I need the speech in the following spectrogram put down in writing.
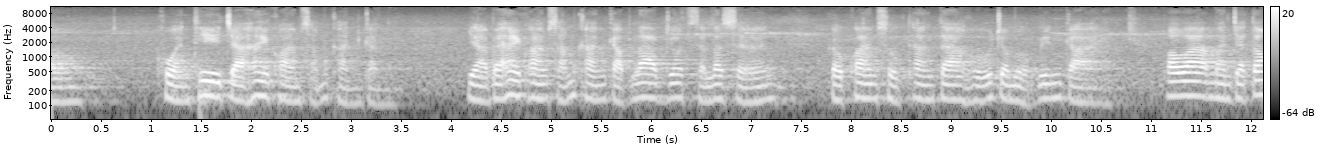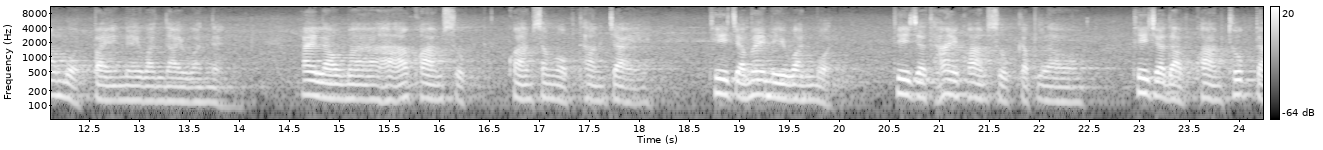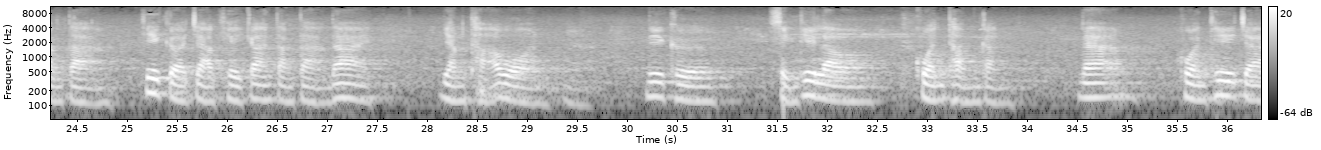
ควรที่จะให้ความสำคัญกัน อย่าไปให้ความสำคัญกับลาบยศสรรเสริญ กับความสุขทางตาหูจมูกลิ้นกาย เพราะว่ามันจะต้องหมดไปในวันใดวันหนึ่ง ให้เรามาหาความสุขความสงบทางใจ ที่จะไม่มีวันหมด ที่จะให้ความสุขกับเรา ที่จะดับความทุกข์ต่างๆ ที่เกิดจากเหตุการณ์ต่างๆได้ อย่างถาวร นี่คือสิ่งที่เราควรทำกัน และควรที่จะ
